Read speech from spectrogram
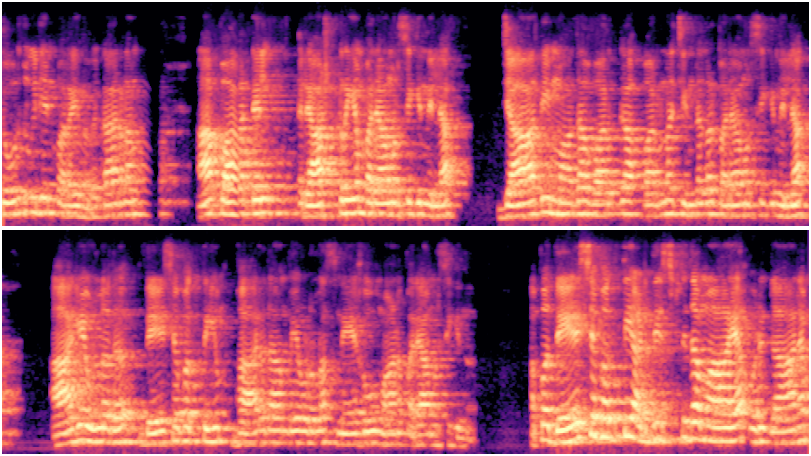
ജോർജ് കുര്യൻ പറയുന്നത്. കാരണം ആ പാട്ടിൽ രാഷ്ട്രീയം പരാമർശിക്കുന്നില്ല ജാതി മത വർഗ വർണ ചിന്തകൾ പരാമർശിക്കുന്നില്ല ആകെ ഉള്ളത് ദേശഭക്തിയും ഭാരതാംബയോടുള്ള സ്നേഹവുമാണ് പരാമർശിക്കുന്നത്. അപ്പൊ ദേശഭക്തി അധിഷ്ഠിതമായ ഒരു ഗാനം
